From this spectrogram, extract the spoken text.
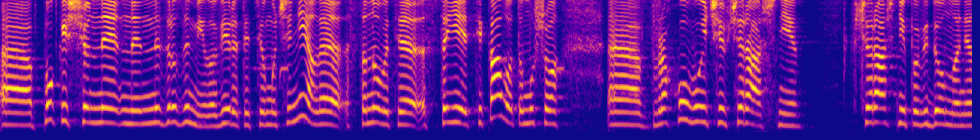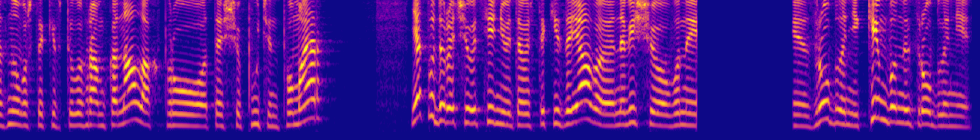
Е, поки що не, не, не зрозуміло, вірити цьому чи ні, але становиться стає цікаво, тому що е, враховуючи вчорашні. Вчорашні повідомлення знову ж таки в телеграм-каналах про те, що Путін помер. Як ви, до речі, оцінюєте ось такі заяви? Навіщо вони зроблені, ким вони зроблені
